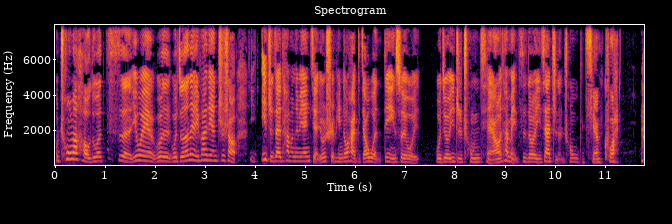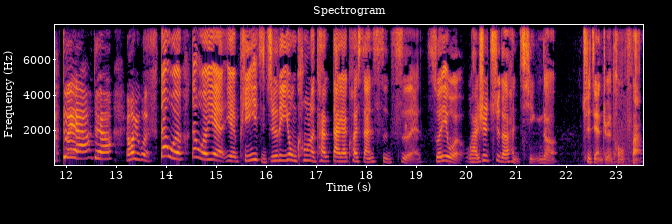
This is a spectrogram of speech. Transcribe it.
我充了好多次，因为我我觉得那理发店至少一直在他们那边剪，就是水平都还比较稳定，所以我。我就一直充钱，然后他每次都一下只能充五千块。对呀，对呀。然后如果，但我但我也也凭一己之力用空了他大概快三四次哎，所以我我还是去的很勤的，去剪这个头发。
